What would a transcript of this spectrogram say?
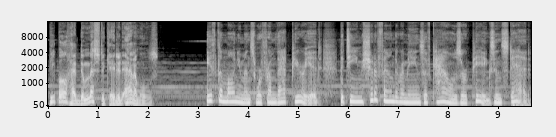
people had domesticated animals. If the monuments were from that period, the team should have found the remains of cows or pigs instead.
